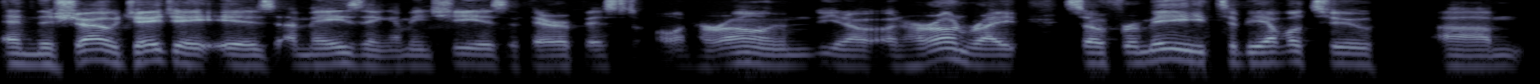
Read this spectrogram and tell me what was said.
and the show JJ is amazing. I mean, she is a therapist on her own, you know, on her own right. So for me to be able to um,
